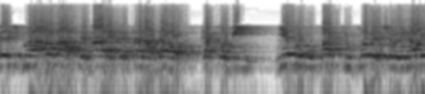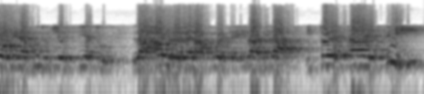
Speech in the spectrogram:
već mu je Allah se bare kretara dao kako bi njegovu partiju povećao i na ovom i na budućem svijetu. La haule ve la kuvete ila bila. I to je stanje svih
